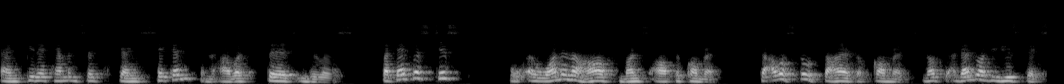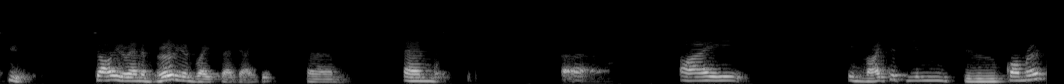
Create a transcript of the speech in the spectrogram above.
and Peter Camenzind came second, and I was third in the race. But that was just one and a half months after Comrades. So I was still tired of Comrades. Not, I don't want to use the excuse. Charly ran a brilliant race that day. Um, and uh, I invited him to Comrades,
